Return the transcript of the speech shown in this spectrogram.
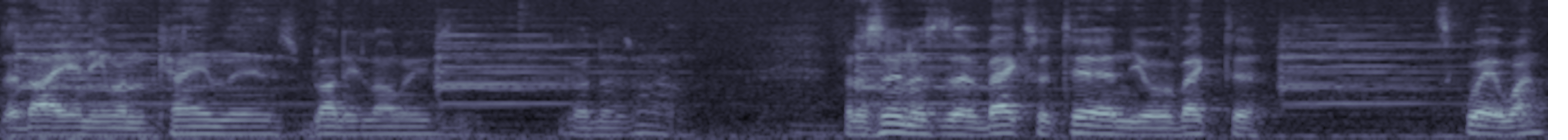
the day anyone came, there's bloody lollies and God knows what else. But as soon as the backs were turned, you were back to square one.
